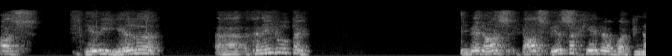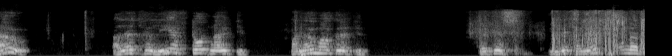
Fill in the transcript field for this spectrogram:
as deur die hele uh grendeltyd. Jy weet daar's daar's besighede wat nou hulle het geleef tot nou toe, maar nou maak hulle toe. Dit is jy weet net onder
